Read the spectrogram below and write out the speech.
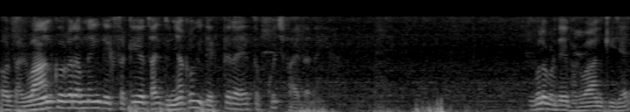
और भगवान को अगर हम नहीं देख सके और सारी दुनिया को भी देखते रहे तो कुछ फ़ायदा नहीं है। बोलो गुरुदेव, भगवान की जय।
